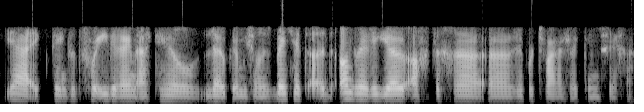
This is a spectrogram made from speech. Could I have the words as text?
ja, ik denk dat het voor iedereen eigenlijk heel leuk en bijzonder is. Een beetje het, André Rieu-achtige repertoire, zou je kunnen zeggen.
